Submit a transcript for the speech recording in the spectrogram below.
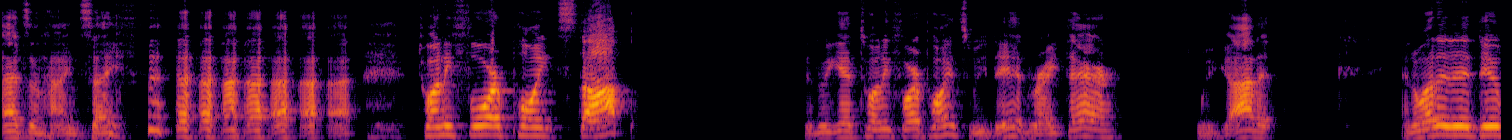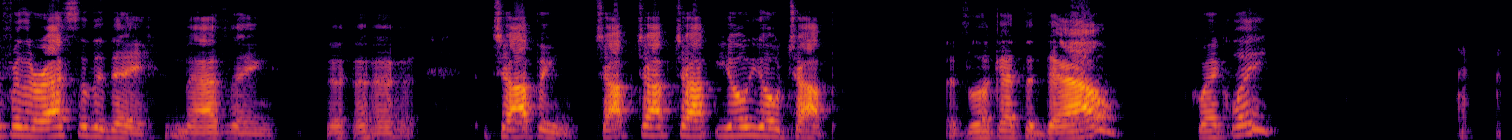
That's in hindsight. 24 point stop. Did we get 24 points? We did right there. We got it. And what did it do for the rest of the day? Nothing. Chopping. Chop, chop, chop, yo-yo chop. Let's look at the Dow quickly.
